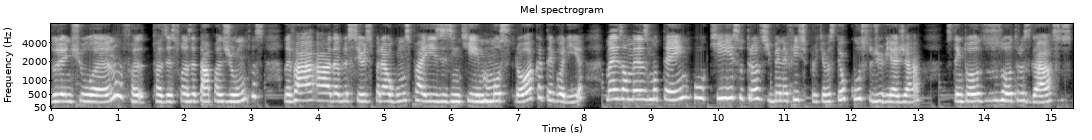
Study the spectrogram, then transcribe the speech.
durante o ano, fa fazer suas etapas juntas, levar a W Series para alguns países em que mostrou a categoria, mas ao mesmo tempo que isso trouxe de benefício, porque você tem o custo de viajar, você tem todos os outros gastos,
